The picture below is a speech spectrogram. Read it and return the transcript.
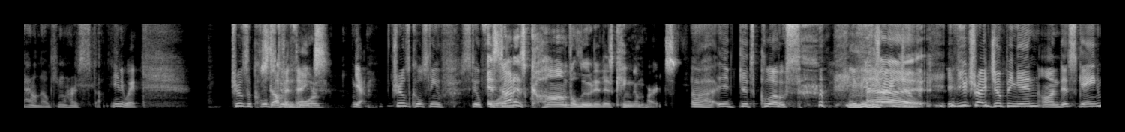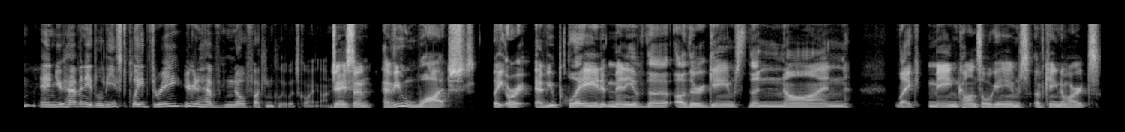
I don't know Kingdom Hearts stuff. Anyway, Trails of Cold Stuff Steel and Four. things. Yeah, Trails of Cold Steel, Steel Four. It's not as convoluted as Kingdom Hearts. Uh, it gets close. if you try jump, if you try jumping in on this game and you haven't at least played three, you're gonna have no fucking clue what's going on. Jason, have you watched like or have you played many of the other games, the non like main console games of Kingdom Hearts?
